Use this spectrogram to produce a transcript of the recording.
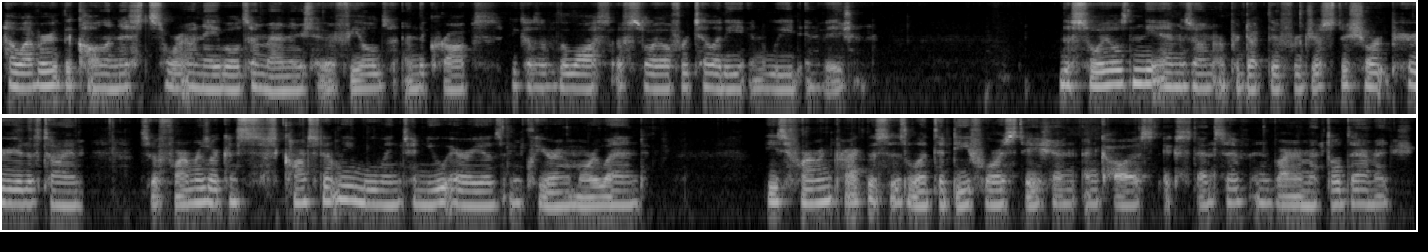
However, the colonists were unable to manage their fields and the crops because of the loss of soil fertility and weed invasion. The soils in the Amazon are productive for just a short period of time, so farmers are cons- constantly moving to new areas and clearing more land. These farming practices led to deforestation and caused extensive environmental damage.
